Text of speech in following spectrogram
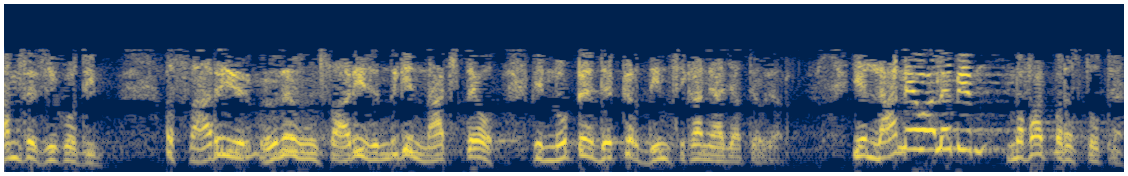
ہم سے سیکھو دین۔ اور ساری ساری زندگی ناچتے ہو کہ نوٹیں دیکھ کر دین سکھانے آ جاتے ہو یار۔ یہ لانے والے بھی مفاد پرست ہوتے ہیں۔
